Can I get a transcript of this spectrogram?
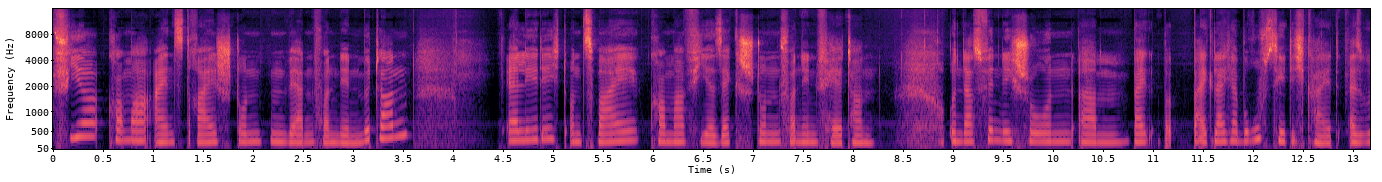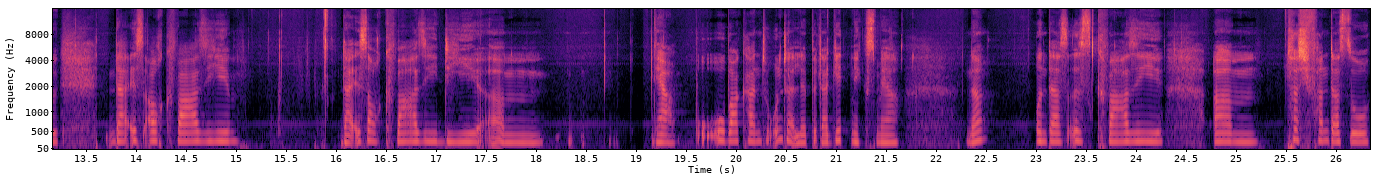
4,13 Stunden werden von den Müttern erledigt und 2,46 Stunden von den Vätern. Und das finde ich schon ähm, bei, bei gleicher Berufstätigkeit. Also da ist auch quasi, da ist auch quasi die ähm, ja, Oberkante, Unterlippe, da geht nichts mehr. Ne? Und das ist quasi, ähm, ich fand das so,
